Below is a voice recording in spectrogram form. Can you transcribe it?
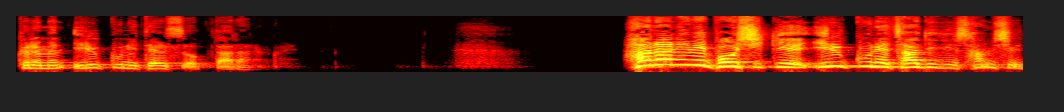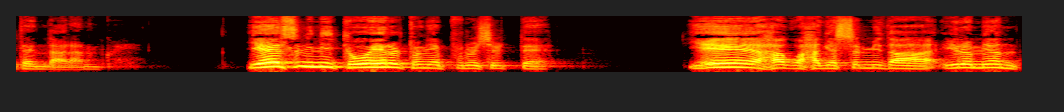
그러면 일꾼이 될 수 없다라는. 하나님이 보시기에 일꾼의 자격이 상실된다라는 거예요. 예수님이 교회를 통해 부르실 때, 예, 하고 하겠습니다. 이러면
